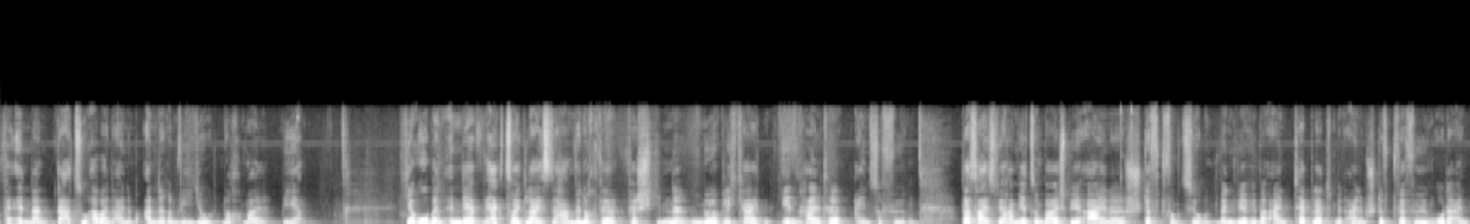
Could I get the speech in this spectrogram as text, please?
verändern. Dazu aber in einem anderen Video nochmal mehr. Hier oben in der Werkzeugleiste haben wir noch verschiedene Möglichkeiten, Inhalte einzufügen. Das heißt, wir haben hier zum Beispiel eine Stiftfunktion. Wenn wir über ein Tablet mit einem Stift verfügen oder ein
